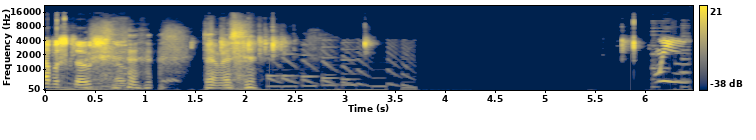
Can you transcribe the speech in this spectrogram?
that was close. No. Damn it. Whee!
